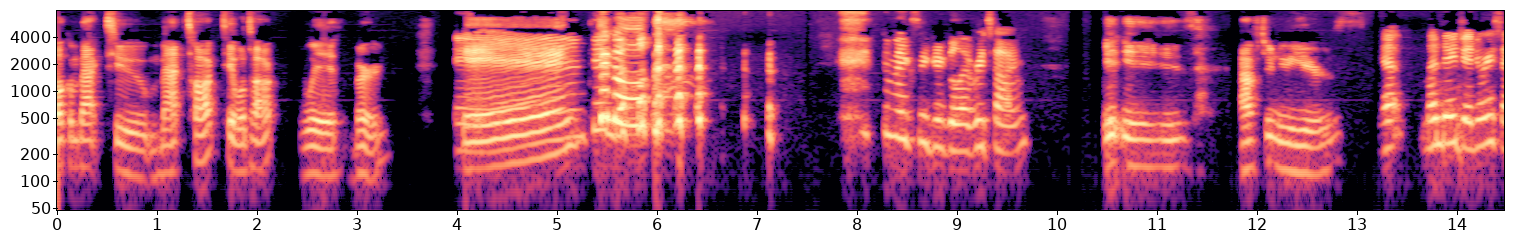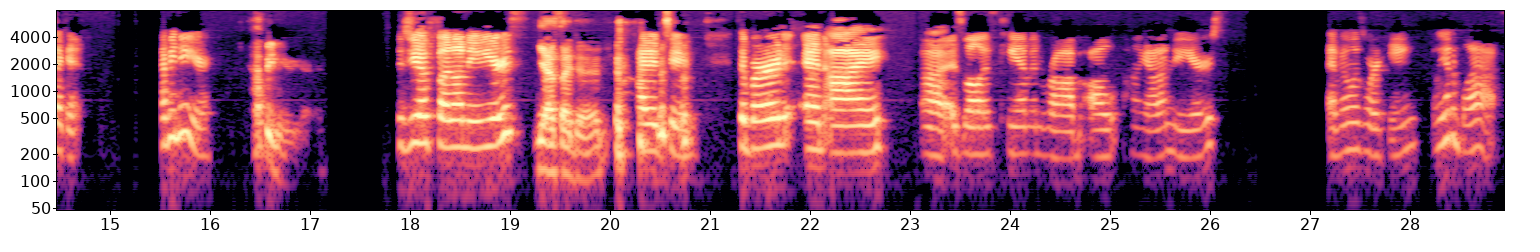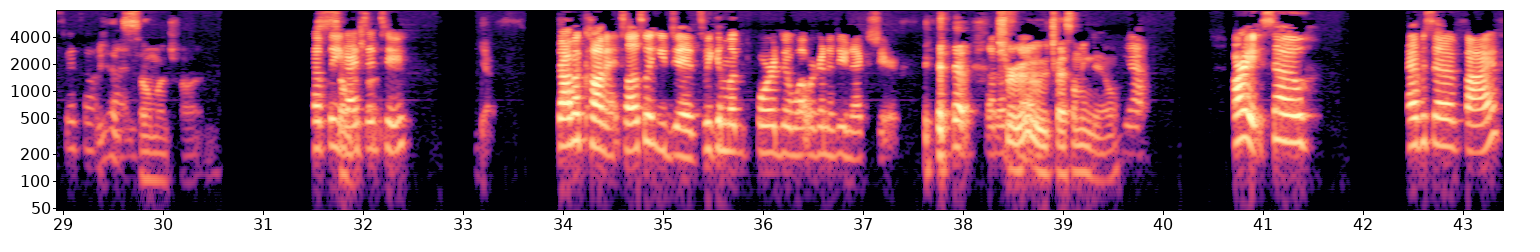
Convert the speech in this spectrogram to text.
Welcome back to Mat Talk, Table Talk with Bird. and Kendyl. it makes me giggle every time. It is after New Year's. Yep, Monday, January second. Happy New Year! Happy New Year. Did you have fun on New Year's? Yes, I did. I did too. the bird and I, uh, as well as Cam and Rob, all hung out on New Year's. Evan was working. We had a blast. We had so much We fun. had so much fun. Hopefully, so you guys did too. Yes. Drop a comment. Tell us what you did, so we can look forward to what we're gonna do next year. True. Try something new. Yeah. All right. So, episode five.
